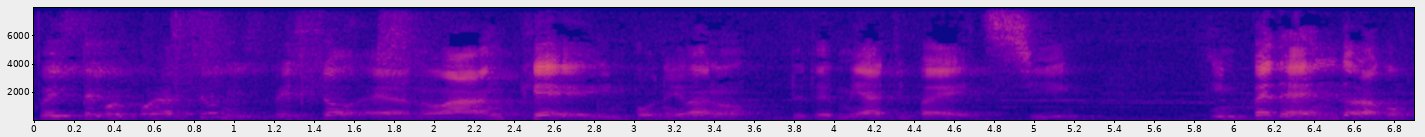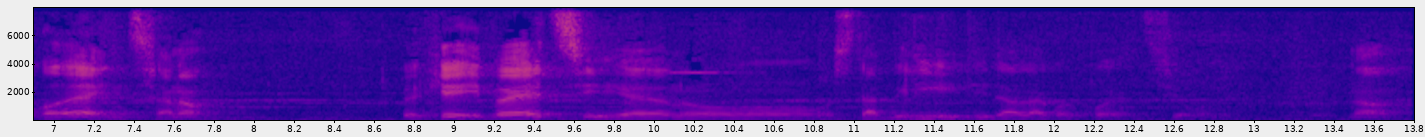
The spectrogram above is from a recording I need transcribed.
Queste corporazioni spesso erano anche, imponevano determinati prezzi impedendo la concorrenza, no? Perché i prezzi erano stabiliti dalla corporazione, no?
